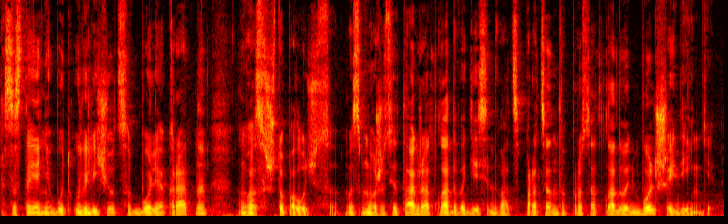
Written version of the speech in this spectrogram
состояние будет увеличиваться более кратно, у вас что получится? Вы сможете также откладывать 10-20%, просто откладывать большие деньги –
